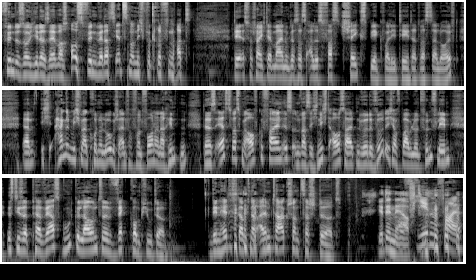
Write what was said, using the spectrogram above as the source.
finde, soll jeder selber rausfinden, wer das jetzt noch nicht begriffen hat. Der ist wahrscheinlich der Meinung, dass das alles fast Shakespeare-Qualität hat, was da läuft. Ähm, ich hangel mich mal chronologisch einfach von vorne nach hinten. Denn das erste, was mir aufgefallen ist und was ich nicht aushalten würde, würde ich auf Babylon 5 leben, ist dieser pervers gut gelaunte Wegcomputer. Den hätte ich, glaube ich, nach einem Tag schon zerstört. Ja, der Auf nervt. jeden Fall.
